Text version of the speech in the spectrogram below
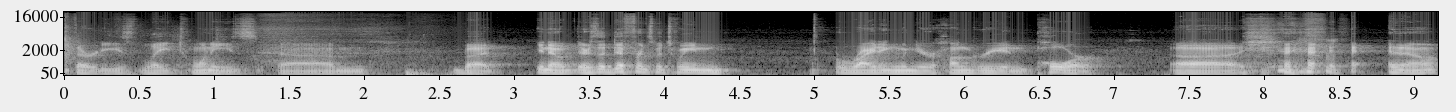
30s late 20s um, but you know there's a difference between writing when you're hungry and poor uh, you know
